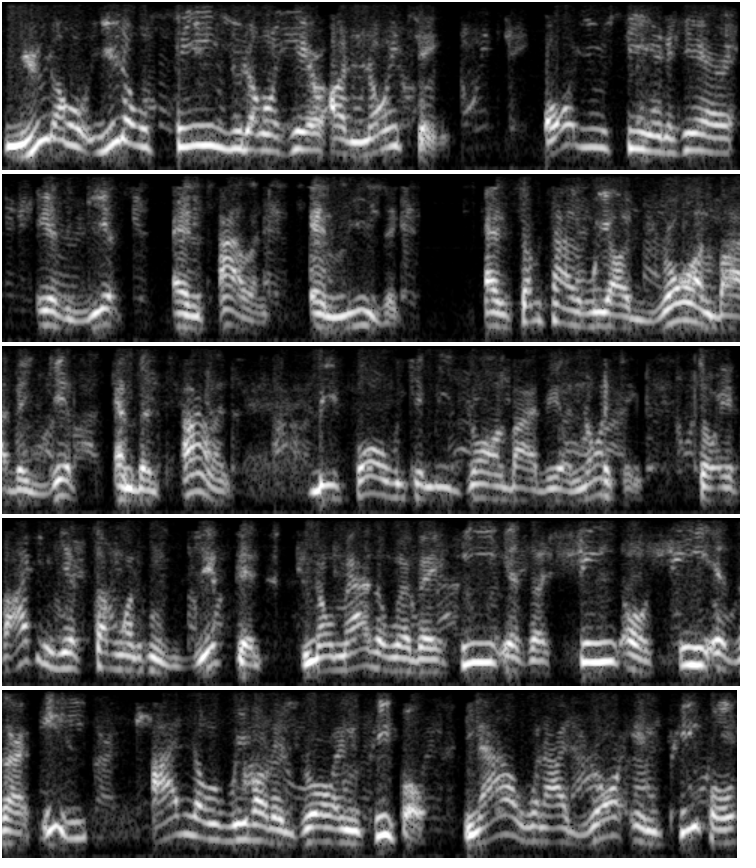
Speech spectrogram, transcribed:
you don't you don't see, you don't hear anointing. All you see and hear is gifts and talent and music. And sometimes we are drawn by the gifts and the talent before we can be drawn by the anointing. So if I can get someone who's gifted, no matter whether he is a she or she is a he, I know we're going to draw in people. Now, when I draw in people,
